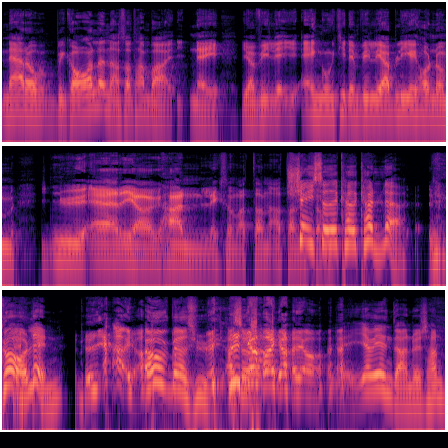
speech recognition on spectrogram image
nära att bli galen? Alltså att han bara, nej, jag ville, en gång i tiden ville jag bli honom, nu är jag han, liksom att han, att han Kejsare Karkalla? Galen? Liksom, ja, ja! Av med hans huvud! Alltså, ja, ja, ja! Jag vet inte Anders, han,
